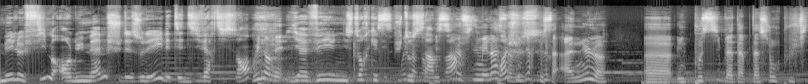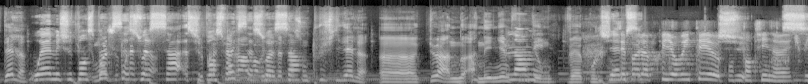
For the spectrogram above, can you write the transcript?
Mais le film en lui-même, je suis désolée, il était divertissant. Oui non mais Il y avait une histoire qui était Oui, plutôt non, non, Mais si sympa. le film est là, Moi, ça je veut dire que ça annule euh, une possible adaptation plus fidèle. Ouais, mais je pense Moi, pas que je ça préfère- soit ça. Je, pense pas préfère que ça soit une ça. adaptation plus fidèle euh, qu'un un énième Non, film mais qu'on James- C'est pas la priorité, euh, Je- Constantine. C'est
